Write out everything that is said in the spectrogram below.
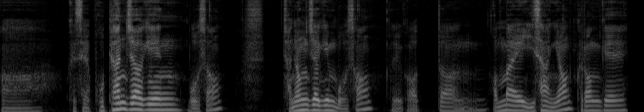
어, 글쎄요. 보편적인 모성, 전형적인 모성, 그리고 어떤 엄마의 이상형 그런 게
